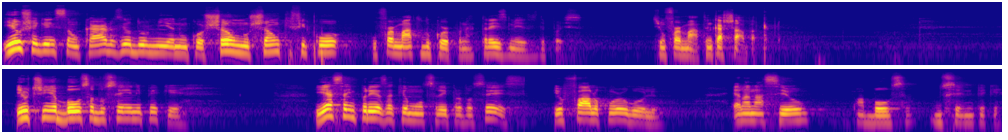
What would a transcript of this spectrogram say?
Eu cheguei em São Carlos e eu dormia num colchão no chão que ficou o formato do corpo, né? Três meses depois. Tinha um formato, encaixava. eu tinha bolsa do CNPq. E essa empresa que eu mostrei para vocês, eu falo com orgulho, ela nasceu com a bolsa do CNPq.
